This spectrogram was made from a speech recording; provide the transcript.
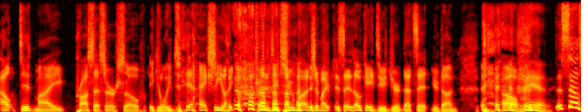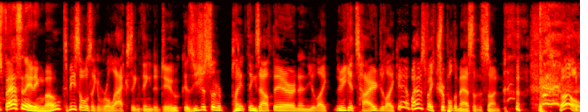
outdid my processor, so it can only I actually like try to do too much, and my it says, "Okay, dude, you're that's it, you're done." oh man, this sounds fascinating, Mo. to me, it's almost like a relaxing thing to do because you just sort of plant things out there, and then you like when you get tired, you're like, "Yeah, what happens if I triple the mass of the sun?" oh,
